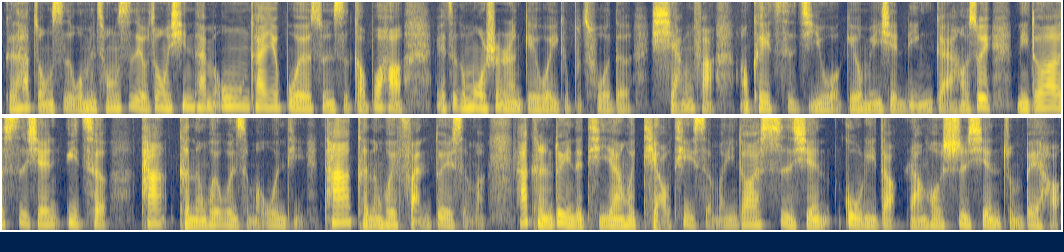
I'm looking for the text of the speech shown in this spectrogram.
可是他总是我们从事有这种心态嘛，问问看又不会有损失，搞不好哎，这个陌生人给我一个不错的想法啊，可以刺激我，给我们一些灵感哈，所以你都要事先预测。他可能会问什么问题？他可能会反对什么？他可能对你的提案会挑剔什么？你都要事先顾虑到，然后事先准备好，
